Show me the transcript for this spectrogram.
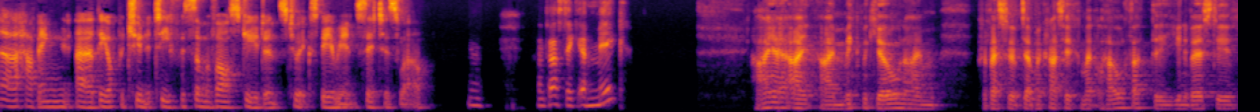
uh, having uh, the opportunity for some of our students to experience it as well. Fantastic. And Mick? Hi, I, I'm Mick McKeown. I'm Professor of Democratic Mental Health at the University of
